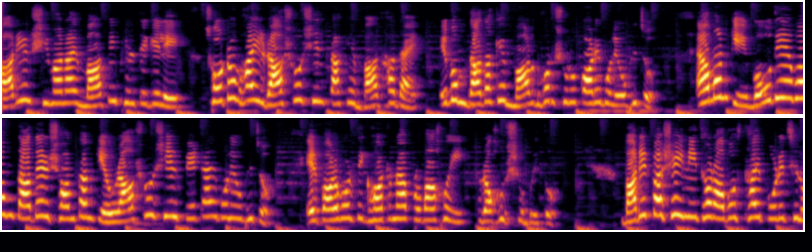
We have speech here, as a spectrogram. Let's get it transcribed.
বাড়ির সীমানায় মাটি ফেলতে গেলে ছোট ভাই রাসশীল তাকে বাধা দেয় এবং দাদাকে মারধর শুরু করে বলে অভিযোগ। এমনকি বৌদি এবং তাদের সন্তানকেও রাসশীল পেটায় বলে অভিযোগ। এর পরবর্তী ঘটনা প্রবাহই রহস্যবৃত বাড়ির পাশেই নিথর অবস্থায় পড়েছিল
